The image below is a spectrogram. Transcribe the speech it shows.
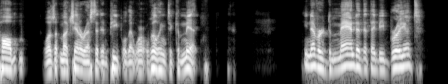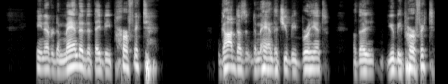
Paul wasn't much interested in people that weren't willing to commit. He never demanded that they be brilliant. He never demanded that they be perfect. God doesn't demand that you be brilliant or that you be perfect.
